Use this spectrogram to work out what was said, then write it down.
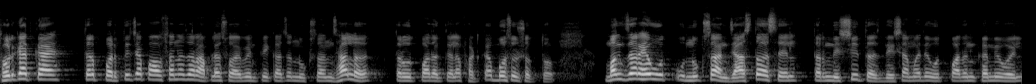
थोडक्यात काय? तर परतीच्या पावसानं जर आपल्या सोयाबीन पिकाचं नुकसान झालं तर उत्पादकतेला फटका बसू शकतो. मग जर हे उ नुकसान जास्त असेल तर निश्चितच देशामध्ये उत्पादन कमी होईल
